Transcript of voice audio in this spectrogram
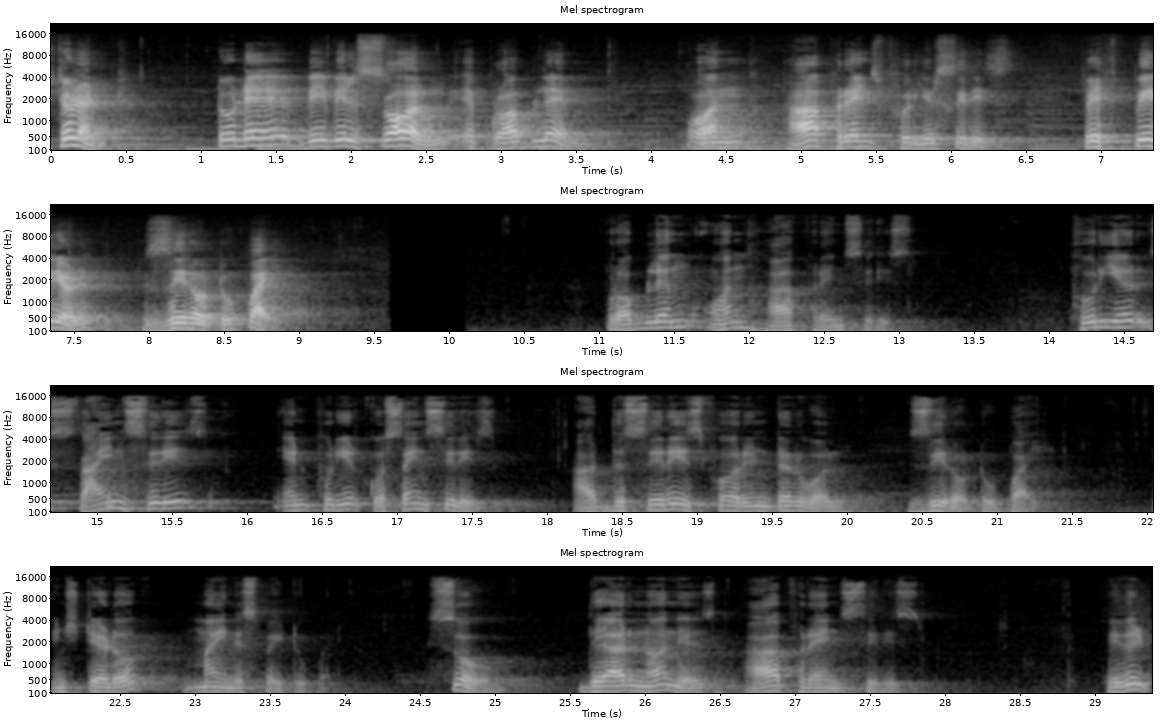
Student, today we will solve a problem on half range Fourier series with period 0 to pi. Problem on half range series. Fourier sine series and Fourier cosine series are the series for interval 0 to pi instead of minus pi to pi. So, they are known as half range series. We will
